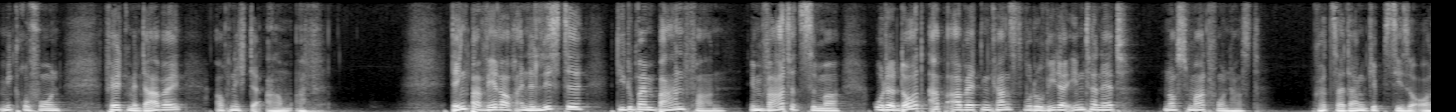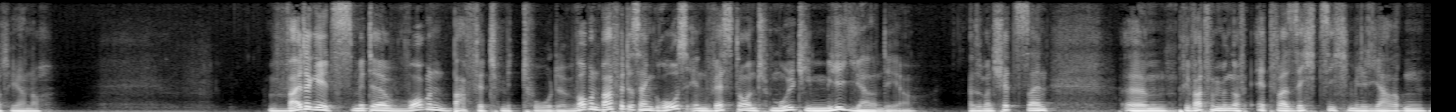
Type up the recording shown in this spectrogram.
Mikrofon fällt mir dabei auch nicht der Arm ab. Denkbar wäre auch eine Liste, die du beim Bahnfahren, im Wartezimmer oder dort abarbeiten kannst, wo du weder Internet noch Smartphone hast. Gott sei Dank gibt's diese Orte ja noch. Weiter geht's mit der Warren Buffett Methode. Warren Buffett ist ein Großinvestor und Multimilliardär. Also man schätzt sein ähm, Privatvermögen auf etwa 60 Milliarden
